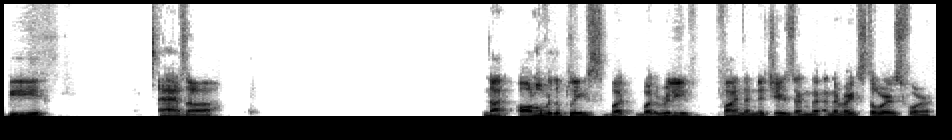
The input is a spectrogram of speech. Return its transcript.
be as a uh, not all over the place, but but really find the niches and the and the right stores for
